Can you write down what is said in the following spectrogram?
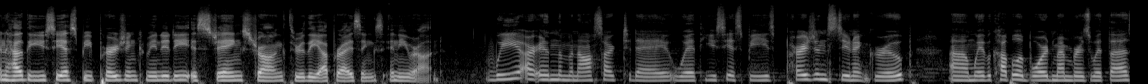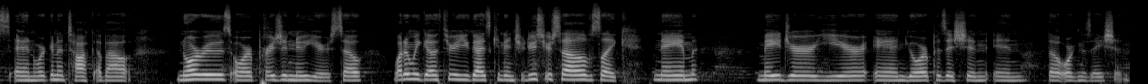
and how the UCSB Persian community is staying strong through the uprisings in Iran. We are in the Monasarc today with UCSB's Persian student group. Um, we have a couple of board members with us, and we're going to talk about Nowruz or Persian New Year. So, why don't we go through? You guys can introduce yourselves, like name, major, year, and your position in the organization.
